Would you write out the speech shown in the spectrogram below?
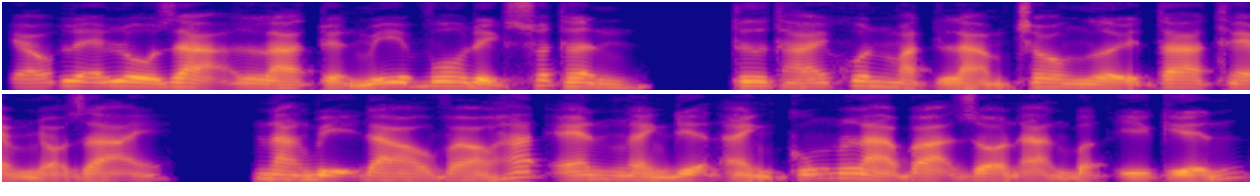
Éo lễ lộ dạ là tuyển Mỹ vô địch xuất thân, tư thái khuôn mặt làm cho người ta thèm nhỏ dãi, nàng bị đào vào HN ngành điện ảnh cũng là bạ giòn ạn bật ý kiến.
